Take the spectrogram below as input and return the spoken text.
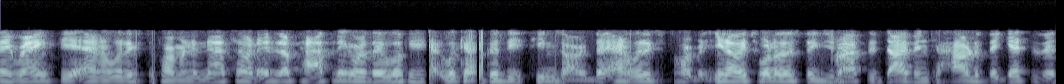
they ranked the analytics department and that's how it ended up happening, or are they looking at look how good these teams are? The analytics department, you know, it's one of those things you'd have to dive into. How did they get to this?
